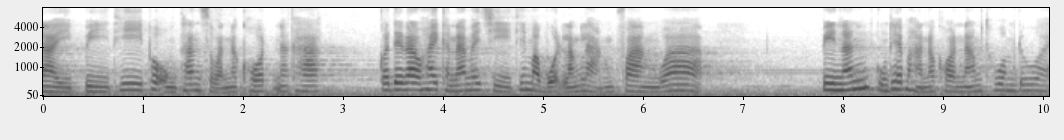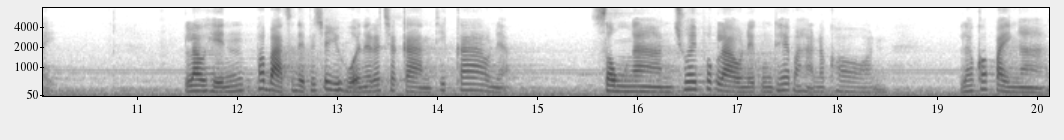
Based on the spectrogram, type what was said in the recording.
ในปีที่พระองค์ท่านสวรรคตนะคะ ก็ได้เล่าให้คณะแม่ชีที่มาบวชหลังๆฟังว่า ปีนั้นกรุงเทพมหานครน้ำท่วมด้วย เราเห็นพระบาทสมเด็จพระเจ้าอยู่หัวในรัชกาลที่9เนี่ยทรงงานช่วยพวกเราในกรุงเทพมหานคร แล้วก็ไปงาน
